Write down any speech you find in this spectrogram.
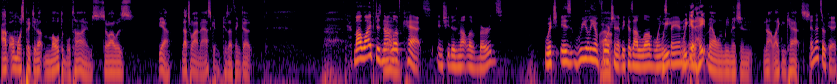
I've almost picked it up multiple times, so I was, yeah, that's why I'm asking because I think that My wife does not Yeah. love cats, and she does not love birds, which is really unfortunate because I love Wingspan. we get hate mail when we mention not liking cats. and that's okay.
